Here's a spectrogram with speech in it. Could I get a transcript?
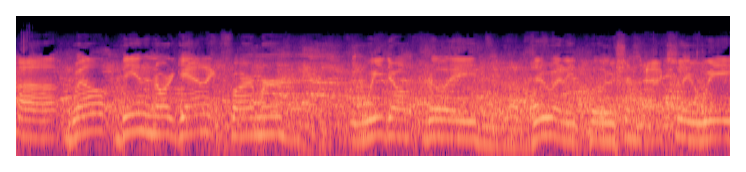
Uh, well, being an organic farmer, we don't really do any pollution. Actually, we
